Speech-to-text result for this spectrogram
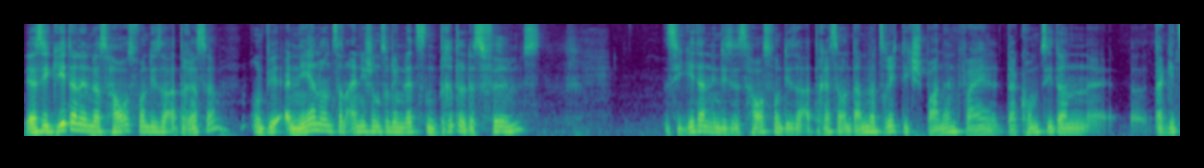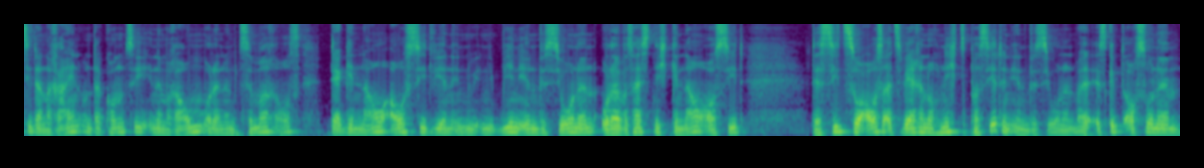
Ja, sie geht dann in das Haus von dieser Adresse und wir nähern uns dann eigentlich schon zu dem letzten Drittel des Films. Sie geht dann in dieses Haus von dieser Adresse und dann wird es richtig spannend, weil da kommt sie dann, äh, da geht sie dann rein und da kommt sie in einem Raum oder in einem Zimmer raus, der genau aussieht wie in, wie in ihren Visionen. Oder was heißt nicht genau aussieht, das sieht so aus, als wäre noch nichts passiert in ihren Visionen, weil es gibt auch so eine,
